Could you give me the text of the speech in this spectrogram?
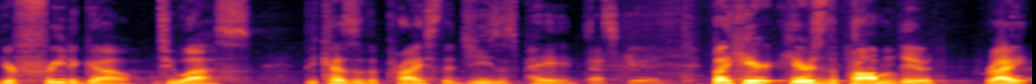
You're free to go to us because of the price that Jesus paid. That's good. But here, here's the problem, dude, right?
